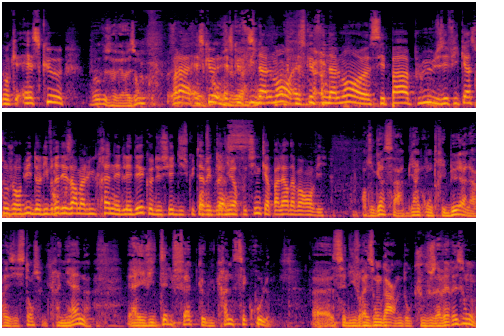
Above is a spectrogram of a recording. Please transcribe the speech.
Donc est-ce que vous avez raison. Voilà, est-ce que, finalement, est-ce que finalement, euh, c'est pas plus efficace aujourd'hui de livrer des armes à l'Ukraine et de l'aider que d'essayer de discuter avec Vladimir Poutine qui a pas l'air d'avoir envie? En tout cas, ça a bien contribué à la résistance ukrainienne et à éviter le fait que l'Ukraine s'écroule. Euh, ces livraisons d'armes. Donc vous avez raison.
